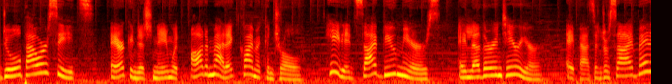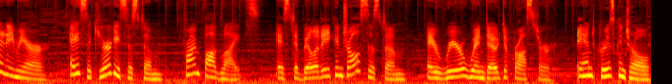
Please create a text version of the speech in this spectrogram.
dual power seats, air conditioning with automatic climate control, heated side view mirrors, a leather interior, a passenger side vanity mirror, a security system, front fog lights, a stability control system, a rear window defroster, and cruise control.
